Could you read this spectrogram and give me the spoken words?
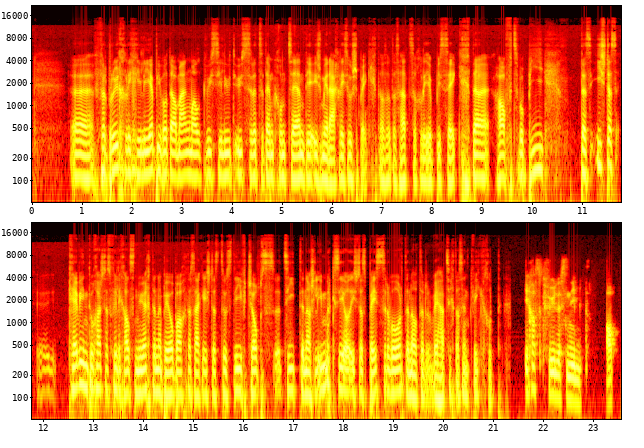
äh, verbrüchliche Liebe, die da manchmal gewisse Leute äußern zu dem Konzern, die ist mir auch ein bisschen suspekt. Also das hat so ein bisschen etwas Sektenhaftes, wobei das ist das äh, Kevin, du kannst das vielleicht als nüchterner Beobachter sagen, ist das zu Steve Jobs Zeiten noch schlimmer gewesen oder ist das besser geworden oder wie hat sich das entwickelt? Ich habe das Gefühl, es nimmt ab.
